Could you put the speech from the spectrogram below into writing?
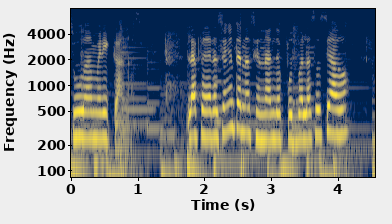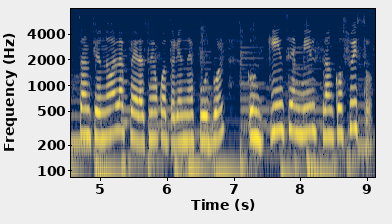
sudamericanas. La Federación Internacional de Fútbol Asociado sancionó a la Federación Ecuatoriana de Fútbol con 15 mil francos suizos,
